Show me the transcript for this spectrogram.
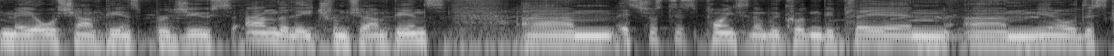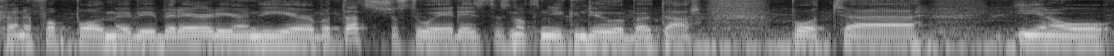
Mayo champions produce and the Leitrim champions, um, it's just disappointing that we couldn't be playing um, you know this kind of football maybe a bit earlier in the year. But that's just the way it is. There's nothing you can do about that. But uh, you know,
